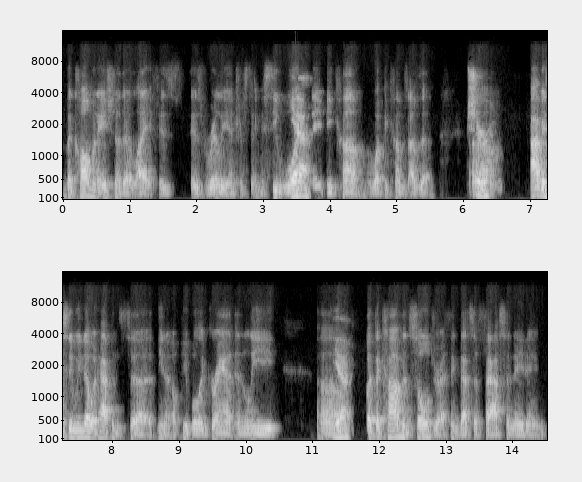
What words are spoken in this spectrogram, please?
the culmination of their life is is really interesting to see what Yeah. they become, what becomes of them. sure Um, obviously, we know what happens to you know people like Grant and Lee. Um, Yeah. But the common soldier, I think that's a fascinating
